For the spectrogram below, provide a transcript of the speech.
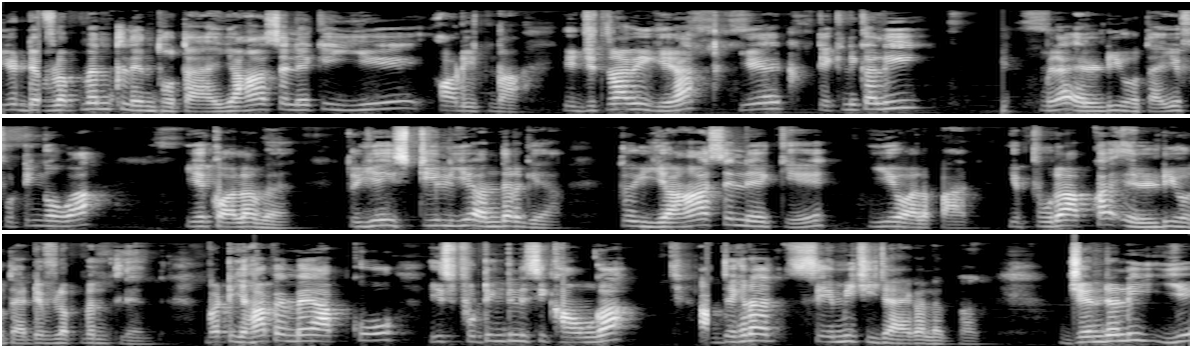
ये डेवलपमेंट लेंथ होता है। यहाँ से लेके ये और इतना। ये जितना भी गया, ये टेक्निकली मेरा एलडी होता है। ये फुटिंग होगा, ये कॉलम है। तो ये स्टील ये अंदर गया। तो यहाँ से लेके ये वाला पार्ट ये पूरा आपका एलडी होता है डेवलपमेंट लेंथ बट यहाँ पे मैं आपको इस फुटिंग के लिए सिखाऊँगा। आप देखना सेम ही चीज़ आएगा लगभग। जनरली ये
